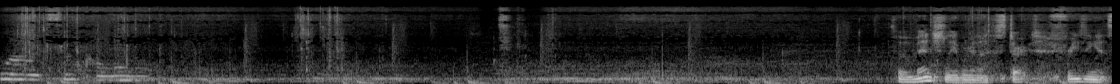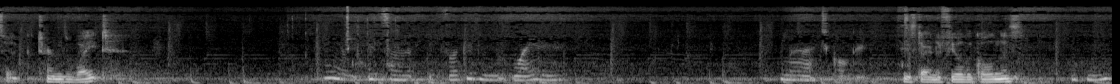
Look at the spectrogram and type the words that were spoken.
Whoa, it's so cold. So eventually, we're gonna start freezing it so it turns white. Hmm, It's um, it's looking whiter. Much colder. You starting to feel the coldness? Mhm.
